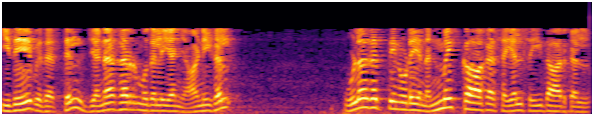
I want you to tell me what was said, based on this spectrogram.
இதே விதத்தில் ஜனகர் முதலிய ஞானிகள் உலகத்தினுடைய நன்மைக்காக செயல் செய்தார்கள்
